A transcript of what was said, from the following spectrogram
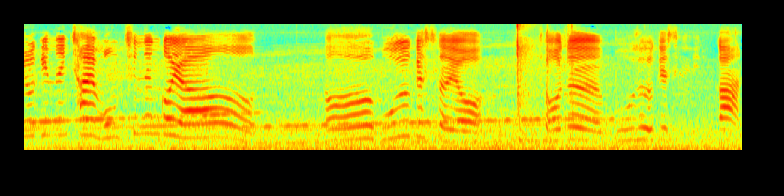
여기는 잘 멈추는 거야. 어, 모르겠어요. 저는 모르겠으니까,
